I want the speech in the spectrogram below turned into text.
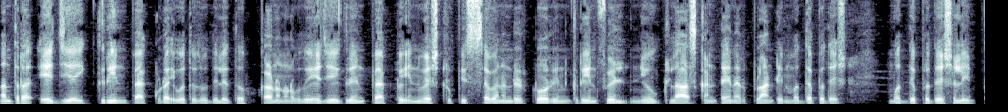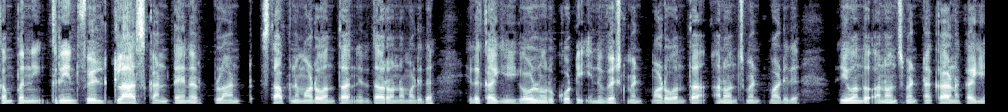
ನಂತರ ಎಜಿಐ ಗ್ರೀನ್ ಪ್ಯಾಕ್ ಕೂಡ ಇವತ್ತು ಸುದ್ದಿಲಿತ್ತು. ಕಾರಣ ನೋಡಬಹುದು AGI Greenpac to invest rupees seven hundred crore in greenfield new glass container plant in Madhya Pradesh ಮಧ್ಯಪ್ರದೇಶಲ್ಲಿ company greenfield glass container plant ಸ್ಥಾಪನೆ ಮಾಡುವಂತ ನಿರ್ಧಾರವನ್ನು ಮಾಡಿದೆ. ಇದಕ್ಕಾಗಿ ಏಳ್ನೂರು ಕೋಟಿ ಇನ್ವೆಸ್ಟ್ಮೆಂಟ್ ಮಾಡುವಂತ ಅನೌನ್ಸ್ಮೆಂಟ್ ಮಾಡಿದೆ. ಈ ಒಂದು ಅನೌನ್ಸ್ಮೆಂಟ್ನ ಕಾರಣಕ್ಕಾಗಿ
